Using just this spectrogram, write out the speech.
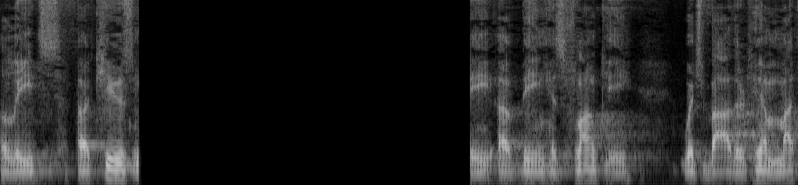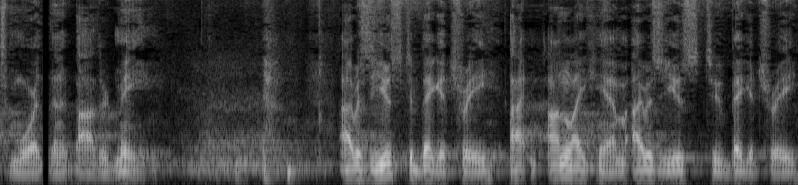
elites accused me of being his flunky, which bothered him much more than it bothered me. I was used to bigotry. I, unlike him, I was used to bigotry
